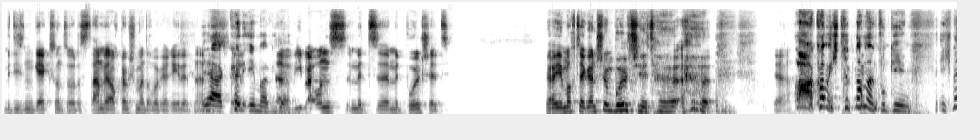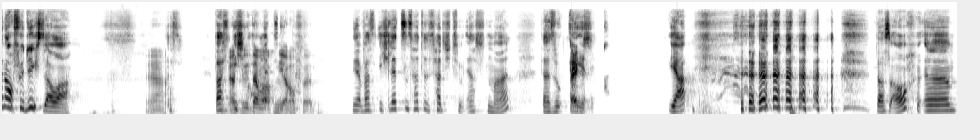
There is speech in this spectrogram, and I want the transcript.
mit diesen Gags und so, das, da haben wir auch, glaube ich, schon mal drüber geredet. Ne? ja, das ist könnt ihr mal wieder. Äh, wie bei uns mit, äh, mit Bullshit. Ja, ihr macht ja ganz schön Bullshit. ja, Oh, komm, ich tritt Okay. noch mal irgendwo gegen. Ich bin auch für dich sauer. ja. Was Das ich wird auch aber auch nie aufhören. Ja, was ich letztens hatte, das hatte ich zum ersten Mal. Da so, ey, ja. das auch. Ähm,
